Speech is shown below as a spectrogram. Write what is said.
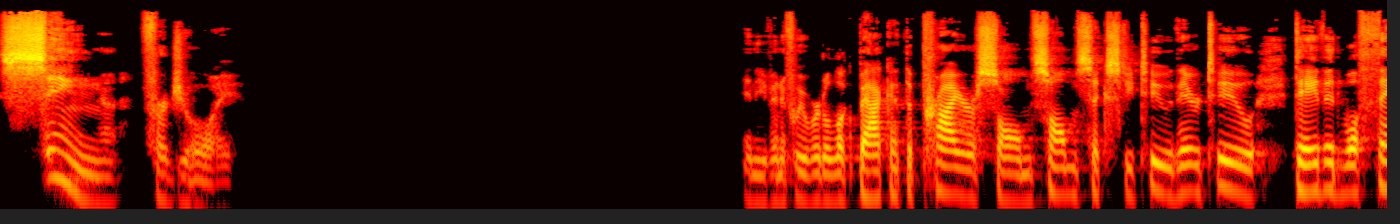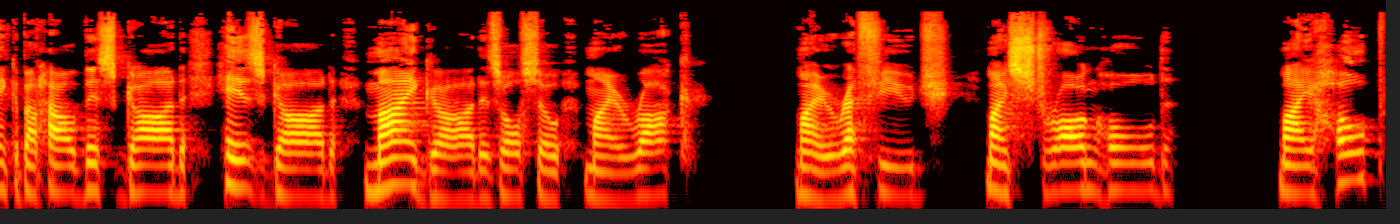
sing for joy. And even if we were to look back at the prior psalm, Psalm 62, there too, David will think about how this God, his God, my God, is also my rock, my refuge, my stronghold, my hope,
